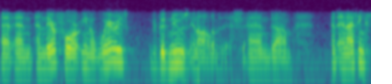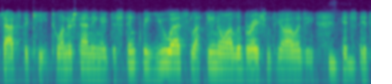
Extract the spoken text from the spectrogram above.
and, and and therefore you know where is the good news in all of this and um, and, and I think that's the key to understanding a distinctly U.S. Latino liberation theology. Mm-hmm. It's it's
